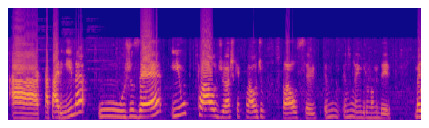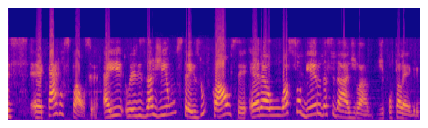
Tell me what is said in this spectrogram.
A Catarina o José e o Cláudio, acho que é Cláudio Clauser, eu não, eu não lembro o nome dele, mas é, Carlos Clauser. Aí eles agiam os três. O Clauser era o açougueiro da cidade lá, de Porto Alegre.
